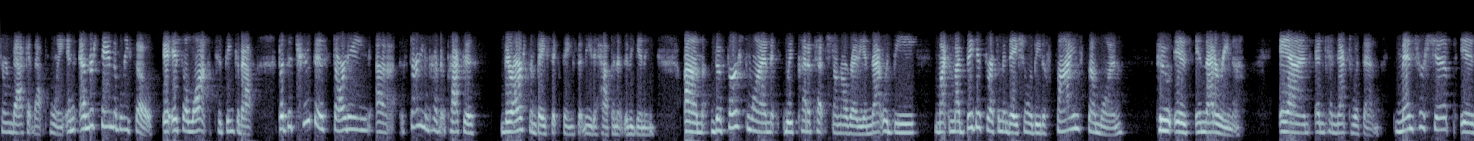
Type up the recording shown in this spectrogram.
turn back at that point and understandably so. It, it's a lot to think about. But the truth is starting uh, starting in private practice there are some basic things that need to happen at the beginning. Um, the first one we've kind of touched on already and that would be my, my biggest recommendation would be to find someone who is in that arena and and connect with them. Mentorship is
